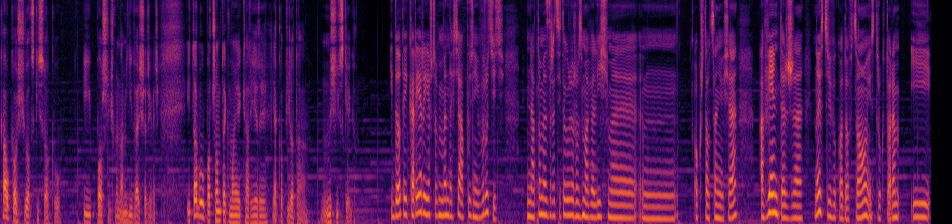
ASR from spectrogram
Kał Kościłowski Sokół i poszliśmy na MIGI-29. I to był początek mojej kariery jako pilota myśliwskiego. I do tej kariery jeszcze będę chciała później wrócić. Natomiast z racji tego, że rozmawialiśmy um, o kształceniu się, a wiem też, że no jesteś wykładowcą, instruktorem i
